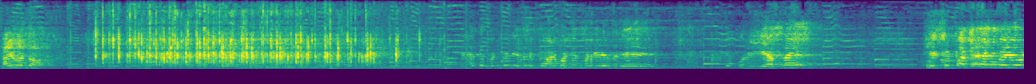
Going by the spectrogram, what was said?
काय होतं मंडळी असेल मंडळी असेल हे हे कोणी येत नाही. हे कृपाच आहे लोकांवर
